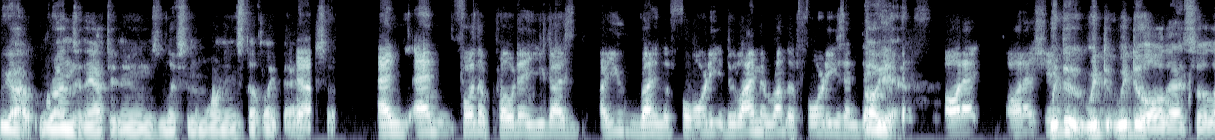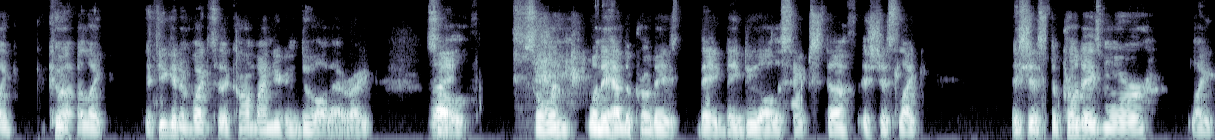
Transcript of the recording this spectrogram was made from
we got runs in the afternoons, lifts in the morning, stuff like that. Yeah. So And and for the pro day, you guys are you running the 40? Do linemen run the 40s and then Oh, yeah. all that all that shit? we do we do we do all that. So like like if you get invited to the combine, you're gonna do all that, right? So Right. so when when they have the pro days, they they do all the same stuff. It's just like it's just the pro days more like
